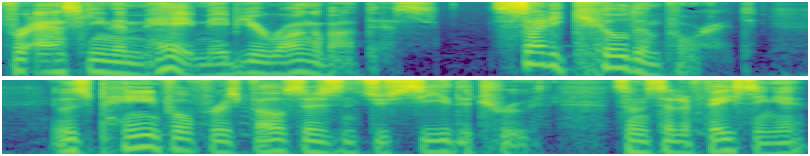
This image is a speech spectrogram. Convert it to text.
for asking them, hey, maybe you're wrong about this. Society killed him for it. It was painful for his fellow citizens to see the truth. So instead of facing it,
